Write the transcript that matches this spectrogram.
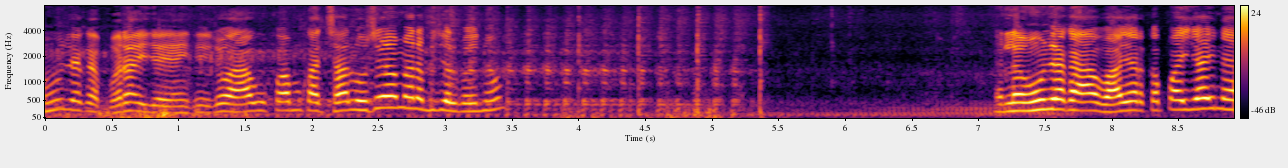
શું છે કે ભરાઈ જાય અહીંથી. જો આવું કામકાજ ચાલુ છે અમારા બીજલભાઈનું. એટલે શું છે કે આ વાયર કપાઈ જાય ને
